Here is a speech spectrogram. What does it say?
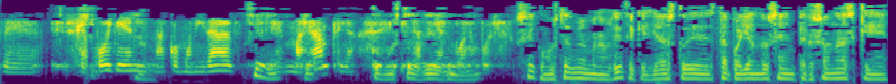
se, se apoye en una comunidad eh, más amplia. Como usted bueno, pues, sí como usted mismo nos dice que ya estoy, está apoyándose en personas que,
